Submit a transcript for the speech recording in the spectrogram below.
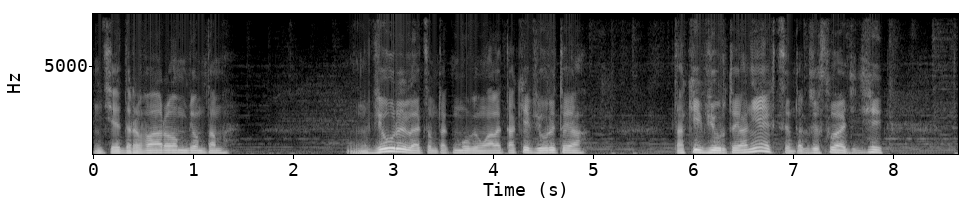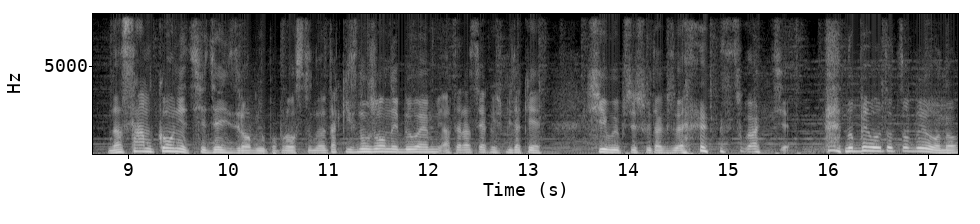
Gdzie drwa rąbią tam. Wióry lecą, tak mówią, ale takie wióry to ja. Takich wiór to ja nie chcę. Także słuchajcie, dzisiaj na sam koniec się dzień zrobił po prostu. No taki znużony byłem, a teraz jakoś mi takie siły przyszły, także słuchajcie. No było to co było, no.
